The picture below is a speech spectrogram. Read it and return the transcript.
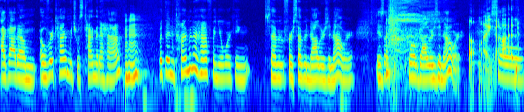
I got um overtime which was time and a half. Mm-hmm. But then time and a half when you're working seven for seven dollars an hour is like twelve dollars an hour. oh my god. So,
